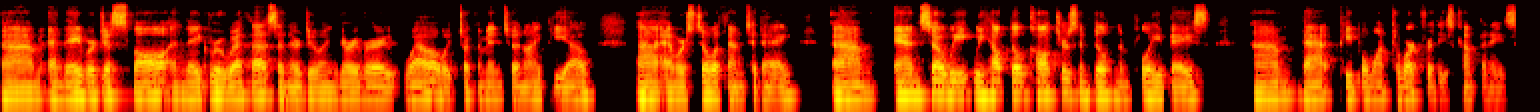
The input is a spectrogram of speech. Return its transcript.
Um, and they were just small and they grew with us and they're doing very very well we took them into an ipo uh, and we're still with them today um, and so we we help build cultures and build an employee base um, that people want to work for these companies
